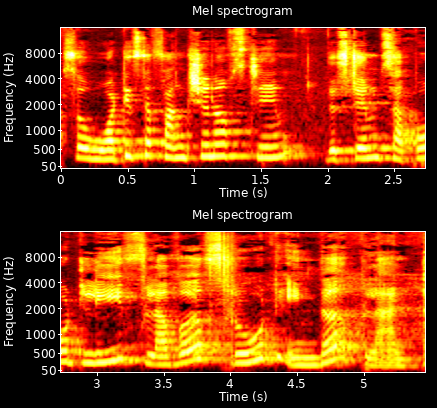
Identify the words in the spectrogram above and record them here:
So what is the function of stem? The stem support leaf, flower, fruit in the plant.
